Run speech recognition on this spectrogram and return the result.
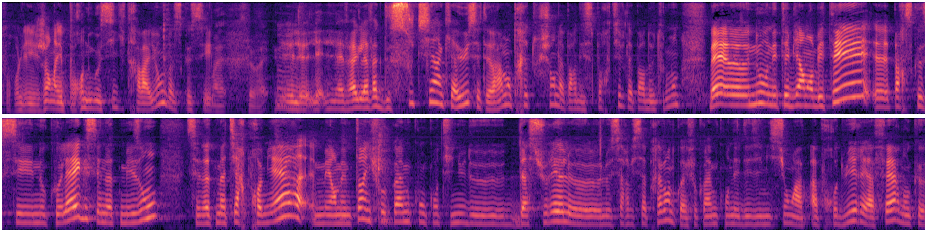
pour les gens et pour nous aussi qui travaillons, parce que c'est Ouais, la, vague, la vague de soutien qu'il y a eu, c'était vraiment très touchant de la part des sportifs, de la part de tout le monde. Ben, euh, nous, on était bien embêtés euh, parce que c'est nos collègues, c'est notre maison, c'est notre matière première, mais en même temps, il faut quand même qu'on continue d'assurer le, service après-vente. Il faut quand même qu'on ait des émissions à, produire et à faire. Donc, euh,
